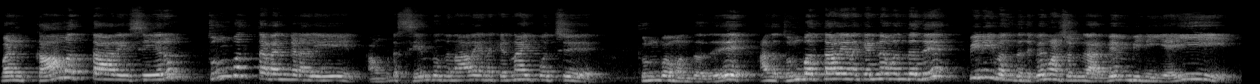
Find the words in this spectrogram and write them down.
வன் காமத்தாரை சேரும் துன்பத்தடங்கடலே. அவன் கூட சேர்ந்ததுனால எனக்கு என்ன ஆகி போச்சு? துன்பம் வந்தது. அந்த துன்பத்தால் எனக்கு என்ன வந்தது? பிணி வந்தது. பெருமான் சொல்கிறார் வெம்பினியை.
